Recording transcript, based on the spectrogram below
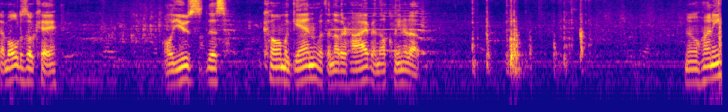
That mold is okay. I'll use this comb again with another hive and they'll clean it up. No honey.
